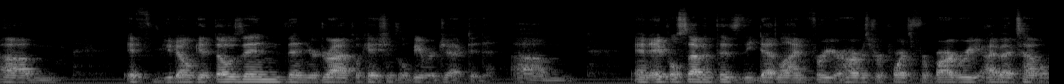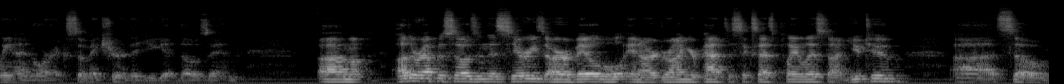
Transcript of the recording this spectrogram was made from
Um, if you don't get those in, then your draw applications will be rejected. Um, and April 7th is the deadline for your harvest reports for Barbary, Ibex, Javelina, and Oryx. So make sure that you get those in. Um, other episodes in this series are available in our Drawing Your Path to Success playlist on YouTube. Uh, so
